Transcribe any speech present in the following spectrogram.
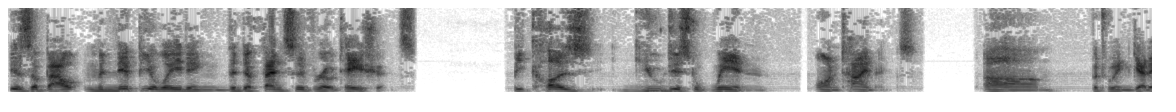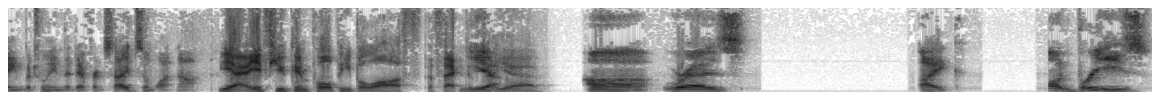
is about manipulating the defensive rotations because you just win on timings um, between getting between the different sites and whatnot. Yeah, if you can pull people off effectively. Yeah. yeah. Uh, whereas, like on Breeze,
